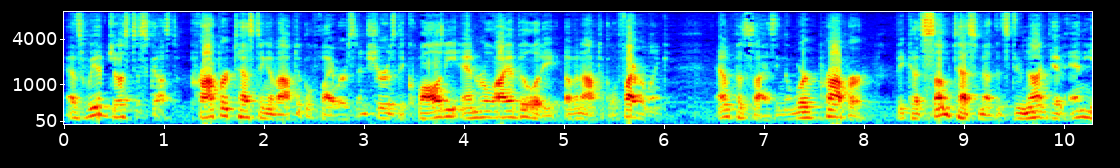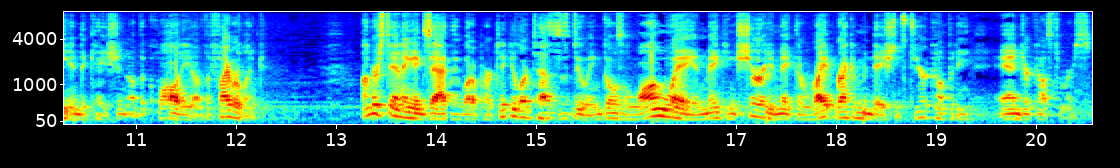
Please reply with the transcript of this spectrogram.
As we have just discussed, proper testing of optical fibers ensures the quality and reliability of an optical fiber link, emphasizing the word proper because some test methods do not give any indication of the quality of the fiber link. Understanding exactly what a particular test is doing goes a long way in making sure you make the right recommendations to your company and your customers.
